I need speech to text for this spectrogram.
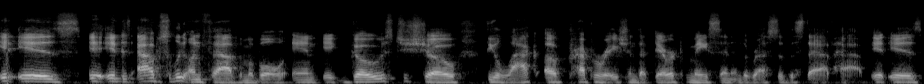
It is it, is absolutely unfathomable, and it goes to show the lack of preparation that Derek Mason and the rest of the staff have. It is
